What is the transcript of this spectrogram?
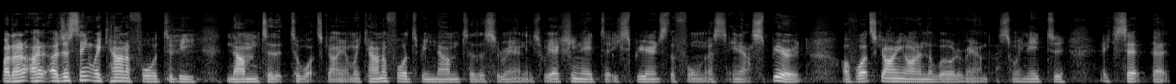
But I, I just think we can't afford to be numb to, to what's going on. We can't afford to be numb to the surroundings. We actually need to experience the fullness in our spirit of what's going on in the world around us. We need to accept that,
